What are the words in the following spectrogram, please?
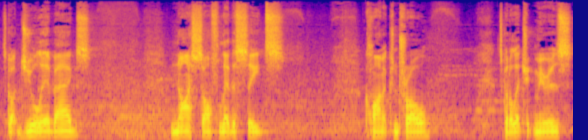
It's got dual airbags, nice soft leather seats, climate control. It's got electric mirrors.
